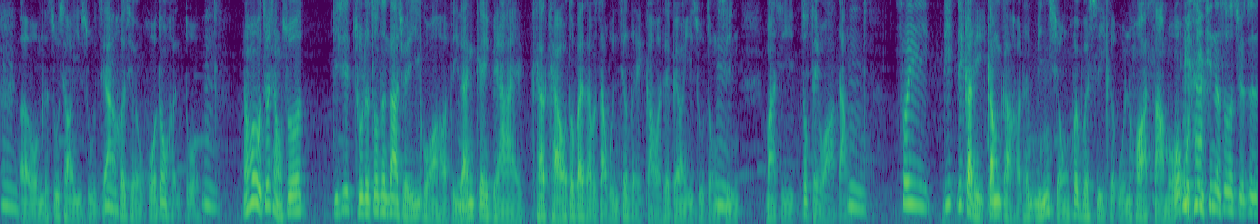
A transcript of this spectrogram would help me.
嗯，呃，我们的驻校艺术家，而且活动很多，嗯，然后我就想说，其实除了中正大学医国哈，底南隔壁还开开好多摆，咱们找文静的也搞啊，这表演艺术中心嘛是做这活动，嗯。所以你你感觉感觉好的民雄会不会是一个文化沙漠？我 我自己听的时候觉得，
